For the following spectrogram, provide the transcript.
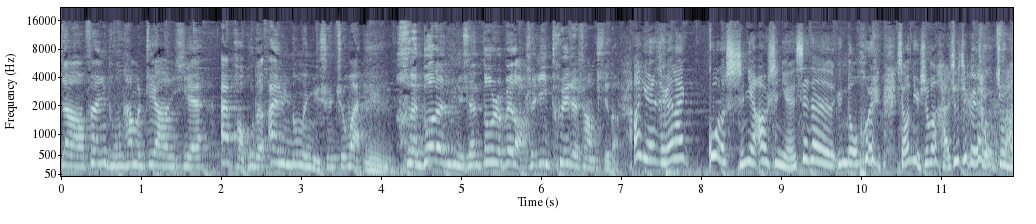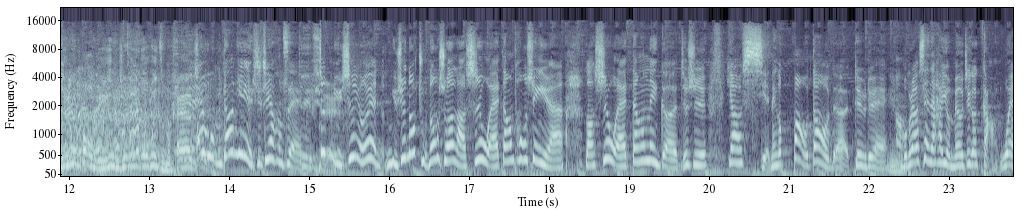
像范欣彤他们这样一些爱跑步的、爱运动的女生之外，嗯，很多的女生都是被老师硬推着上去的。啊，原原来过了十年二十年，现在的运动会小女生们还是这个样子。就没人报名，你说这运动会怎么开下去哎，？我们当年也是这样子哎，就女生永远女生都主动说，老师我来当通讯员，老师我来当那个就是要写那个报道的，对不对？我不知道现在还有没有这个岗位，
